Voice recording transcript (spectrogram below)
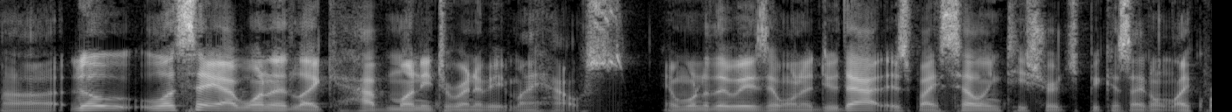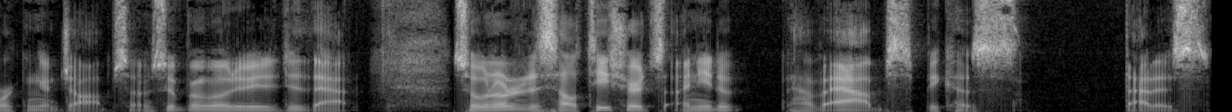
Uh, no, let's say I want to like have money to renovate my house, and one of the ways I want to do that is by selling T-shirts because I don't like working a job. So I'm super motivated to do that. So in order to sell T-shirts, I need to have abs because that is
